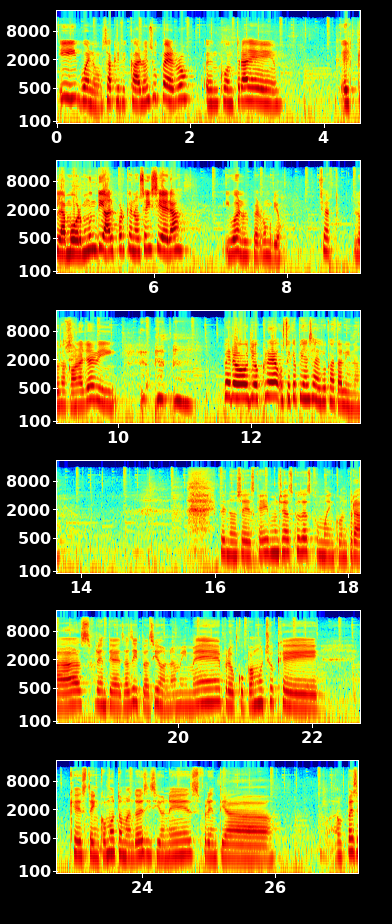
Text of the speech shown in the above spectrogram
Y bueno, sacrificaron su perro en contra de el clamor mundial porque no se hiciera y bueno, el perro murió, ¿cierto? Lo sacaron ayer y pero yo creo, ¿usted qué piensa de eso, Catalina? Pues no sé, es que hay muchas cosas como encontradas frente a esa situación. A mí me preocupa mucho que, que estén como tomando decisiones frente a, pues,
